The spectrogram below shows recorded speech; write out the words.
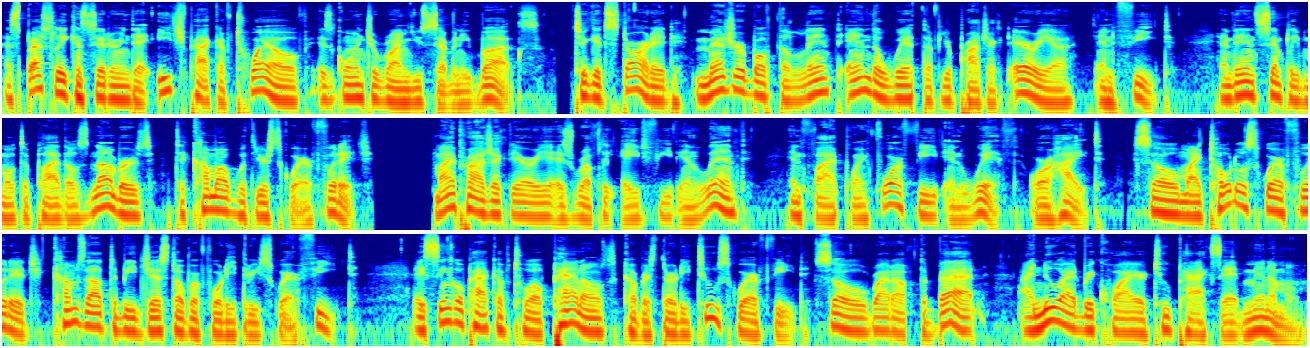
especially considering that each pack of 12 is going to run you 70 bucks. To get started, measure both the length and the width of your project area in feet, and then simply multiply those numbers to come up with your square footage. My project area is roughly 8 feet in length and 5.4 feet in width or height. So my total square footage comes out to be just over 43 square feet. A single pack of 12 panels covers 32 square feet. So right off the bat, I knew I'd require two packs at minimum.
